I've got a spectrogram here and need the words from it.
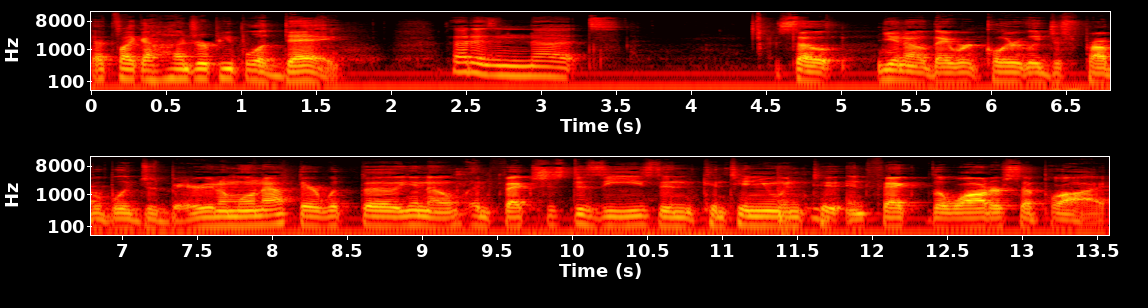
That's like 100 people a day. That is nuts. So, you know, they were clearly just probably just burying them on out there with the, you know, infectious disease and continuing to infect the water supply.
